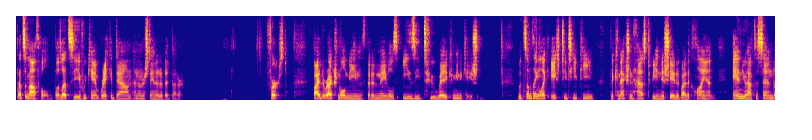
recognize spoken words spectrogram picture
That's a mouthful, but let's see if we can't break it down and understand it a bit better. First, bidirectional means that it enables easy two-way communication. With something like HTTP, the connection has to be initiated by the client, and you have to send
